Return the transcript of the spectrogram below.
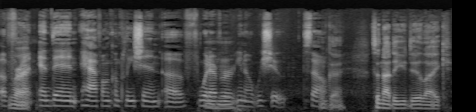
up Right. front, and then half on completion of whatever Mhm. you know we shoot. So Okay. So now, do you do like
